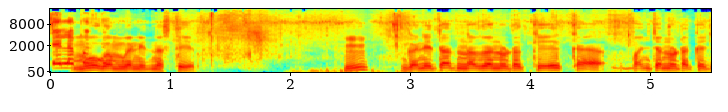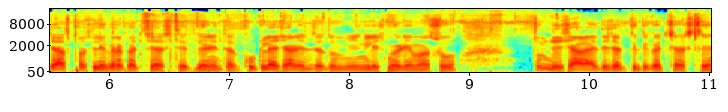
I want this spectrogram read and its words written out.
त्याला मोगम गणित नसते येत. हं? गणितात नव्याण्णव टक्के काय पंच्याण्णव टक्क्याच्या आसपास लेकरं कच्चे असतात गणितात. कुठल्या शाळेत जा तुम्ही? इंग्लिश मिडियम असो. तुमची शाळा आहे त्याच्यात किती कच्चे असते?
